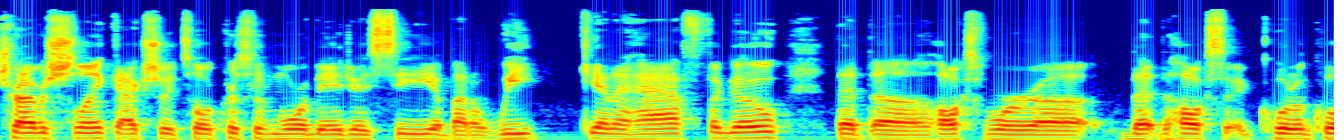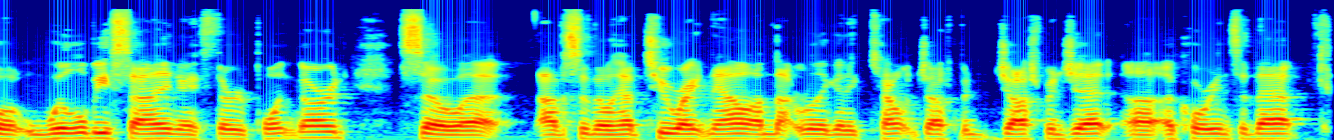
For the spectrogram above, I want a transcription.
Travis Schlenk actually told Chris Vivlamore of the AJC about a week and a half ago that the Hawks were uh, that the Hawks quote unquote will be signing a third point guard. So uh, obviously they only have two right now. I'm not really going to count Josh, Josh Magette uh, according to that.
